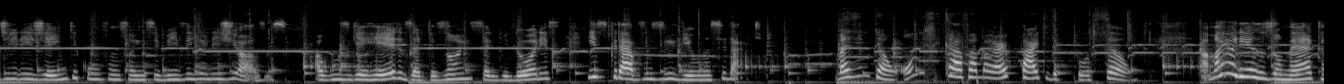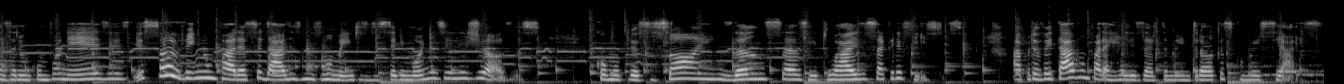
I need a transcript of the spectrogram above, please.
dirigente com funções civis e religiosas. Alguns guerreiros, artesãos, servidores e escravos viviam na cidade. Mas então, onde ficava a maior parte da população? A maioria dos Olmecas eram camponeses e só vinham para as cidades nos momentos de cerimônias religiosas, como procissões, danças, rituais e sacrifícios. Aproveitavam para realizar também trocas comerciais.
